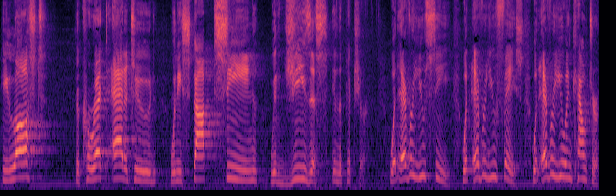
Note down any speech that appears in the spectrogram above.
He lost the correct attitude when he stopped seeing with Jesus in the picture. Whatever you see, whatever you face, whatever you encounter,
